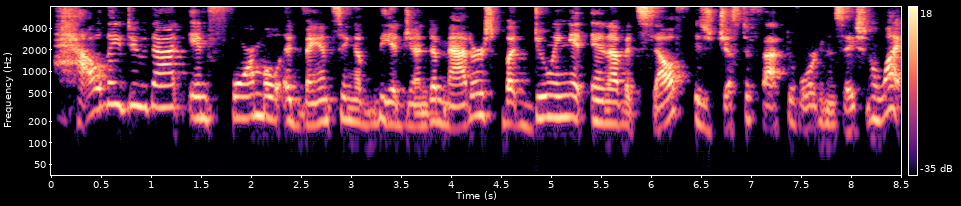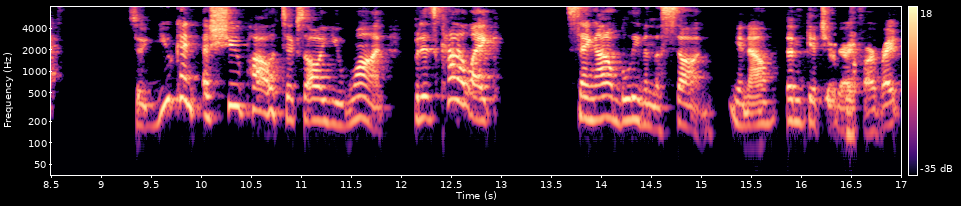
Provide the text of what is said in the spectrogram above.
how they do that, informal advancing of the agenda matters, but doing it in of itself is just a fact of organizational life. So you can eschew politics all you want, but it's kind of like saying, I don't believe in the sun, you know, doesn't get you very far, right?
